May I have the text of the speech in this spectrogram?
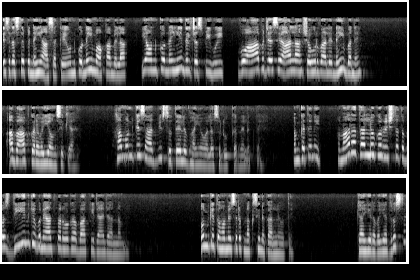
اس رستے پہ نہیں آ سکے، ان کو نہیں موقع ملا یا ان کو نہیں دلچسپی ہوئی، وہ آپ جیسے اعلی شعور والے نہیں بنے۔ اب آپ کا رویہ ان سے کیا ہے؟ ہم ان کے ساتھ بھی ستیلے بھائیوں والا سلوک کرنے لگتے ہیں۔ ہم کہتے نہیں، ہمارا تعلق اور رشتہ تو بس دین کی بنیاد پر ہوگا، باقی جائیں جاننا میں۔ ان کے تو ہمیں صرف نقصی نکالنے ہوتے کیا یہ رویہ درست ہے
